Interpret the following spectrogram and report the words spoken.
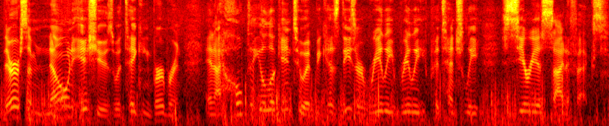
There are some known issues with taking berberine, and I hope that you'll look into it because these are really, really potentially serious side effects.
